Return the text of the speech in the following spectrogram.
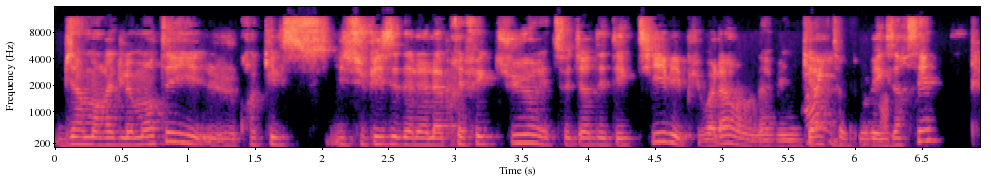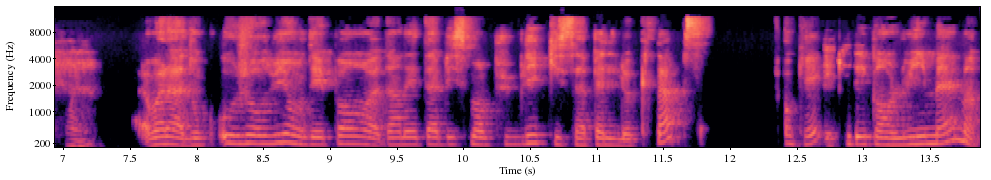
bien moins réglementée. Je crois qu'il suffisait d'aller à la préfecture et de se dire détective, et puis voilà, on avait une carte, pouvait exercer. Voilà, donc aujourd'hui, on dépend euh, d'un établissement public qui s'appelle le CNAPS. Et qui dépend lui-même,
